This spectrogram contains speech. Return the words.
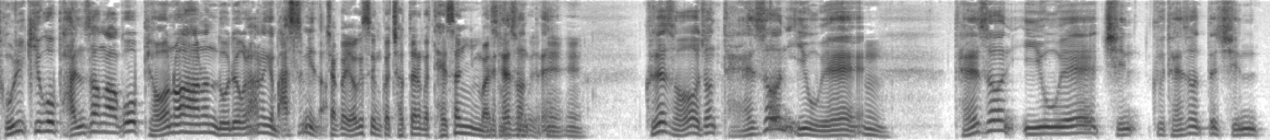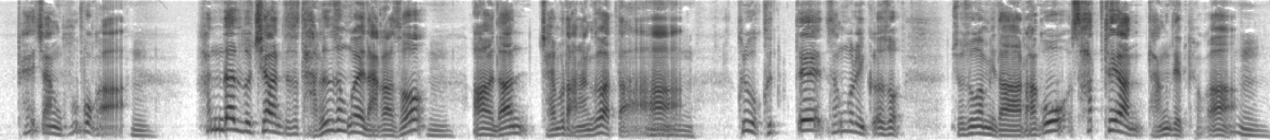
돌이키고 반성하고 변화하는 노력을 하는 게 맞습니다. 잠깐 여기서 그러니까 졌다는 건 대선 말씀하시는 대선 거죠? 때. 예, 예. 그래서 전 대선 이후에 음. 대선 이후에 진 그 대선 때 진 패장 후보가 음. 한 달도 채 안 돼서 다른 선거에 나가서 음. 아 난 잘못 안 한 것 같다. 그리고 그때 선거를 이끌어서 죄송합니다라고 사퇴한 당 대표가 음.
